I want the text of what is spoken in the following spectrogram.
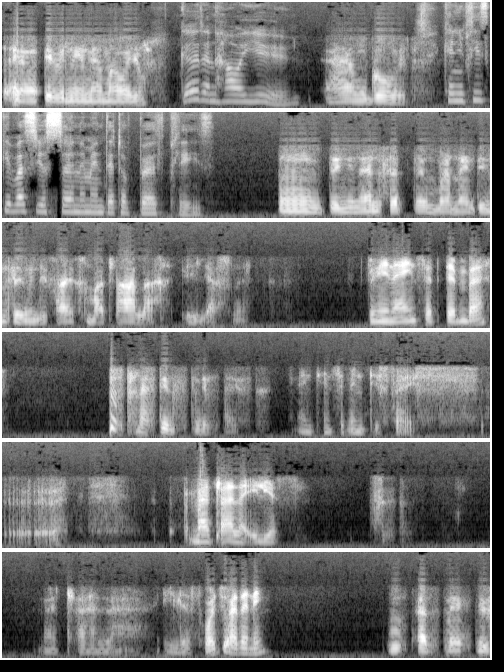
Uh, evening, ma'am. How are you? Good, and how are you? I'm good. Can you please give us your surname and date of birth, please? Mm, 29 September 1975, Matlala, Elias. 29 September 1975. 1975. Matlala Elias. Matlala Elias. What's your other name? Name is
